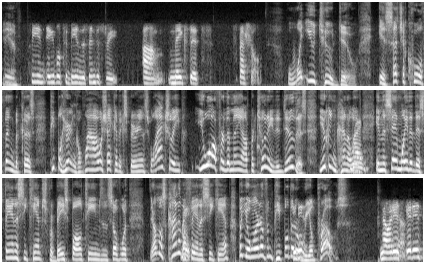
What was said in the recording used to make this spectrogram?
Yeah. being able to be in this industry um, makes it special. Well, what you two do is such a cool thing because people hear it and go, wow, I wish I could experience. Well, actually, you offer them the opportunity to do this. You can kind of live in the same way that there's fantasy camps for baseball teams and so forth. They're almost kind of a fantasy camp, but you're learning from people that It are is. real pros. No, it is. Yeah. It is.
